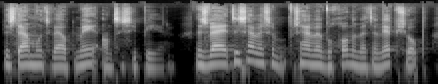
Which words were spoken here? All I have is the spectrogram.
Dus daar moeten wij op mee anticiperen. Dus wij, toen zijn we, zijn we begonnen met een webshop.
